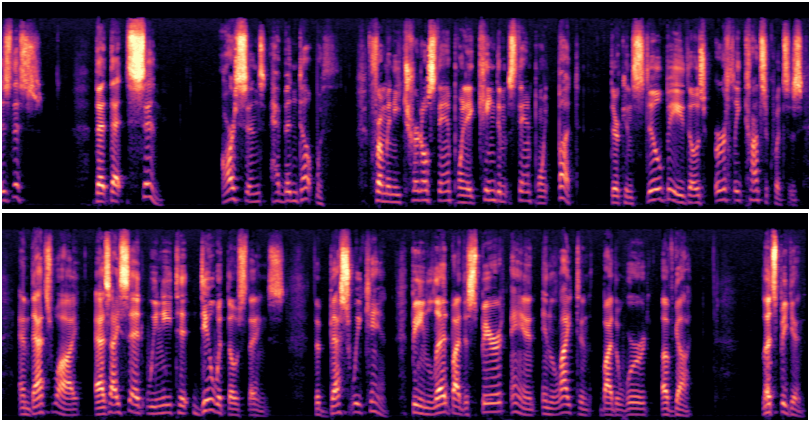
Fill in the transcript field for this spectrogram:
is this that that sin, our sins have been dealt with from an eternal standpoint, a kingdom standpoint, but there can still be those earthly consequences. And that's why, as I said, we need to deal with those things the best we can, being led by the Spirit and enlightened by the Word of God. Let's begin.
